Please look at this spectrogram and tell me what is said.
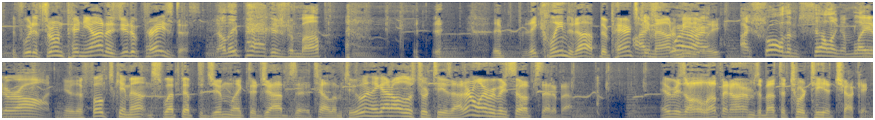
If we'd have thrown pinatas, you'd have praised us. Now they packaged them up. They they cleaned it up. Their parents came I out swear I- immediately. I, saw them selling them later on. Yeah, their folks came out and swept up the gym like their jobs uh, tell them to, and they got all those tortillas out. I don't know what everybody's so upset about. Everybody's all up in arms about the tortilla chucking.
